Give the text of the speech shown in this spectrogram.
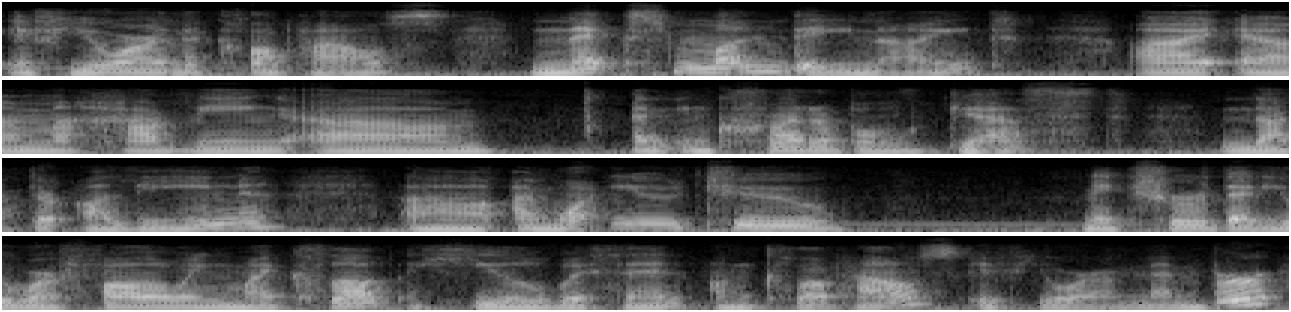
if you are in the Clubhouse, next Monday night, I am having um, an incredible guest, Dr. Aline. Uh, I want you to make sure that you are following my club, Heal Within, on Clubhouse if you are a member.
